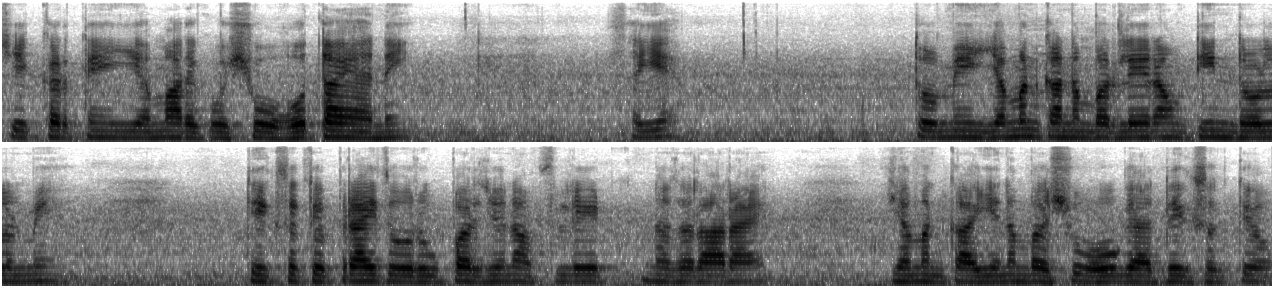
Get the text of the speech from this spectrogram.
चेक करते हैं, ये हमारे को शो होता है या नहीं। सही है? तो मैं यमन का नंबर ले रहा हूँ, तीन डॉलर में। देख सकते हो प्राइस और ऊपर जो है ना फ्लेट नज़र आ रहा है। यमन का ये नंबर शो हो गया, देख सकते हो।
